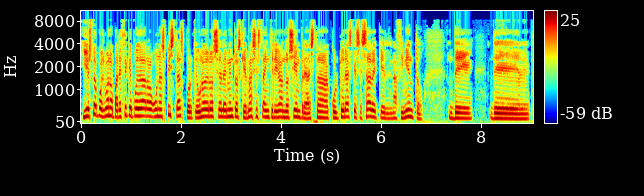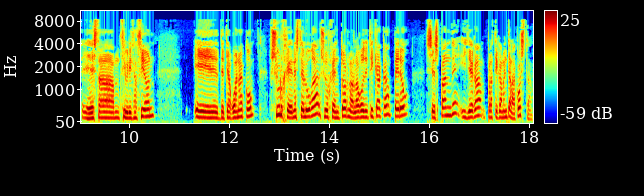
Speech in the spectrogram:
Y esto, pues bueno, parece que puede dar algunas pistas, porque uno de los elementos que más está intrigando siempre a esta cultura es que se sabe que el nacimiento de, esta civilización eh, de Tiahuanaco surge en este lugar, surge en torno al lago de Titicaca, pero se expande y llega prácticamente a la costa.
